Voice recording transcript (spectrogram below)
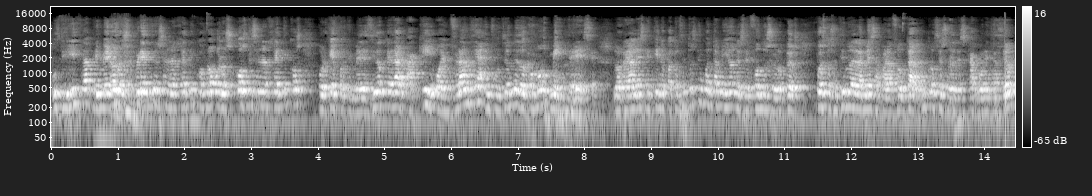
utiliza primero los precios energéticos, luego los costes energéticos. ¿Por qué? Porque me decido quedar aquí o en Francia en función de cómo me interese. Lo real es que tiene 450 millones de fondos europeos puestos encima de la mesa para afrontar un proceso de descarbonización.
